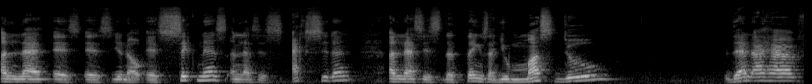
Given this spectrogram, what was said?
unless it's, it's, you know, it's sickness, unless it's accident, unless it's the things that you must do, then I have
